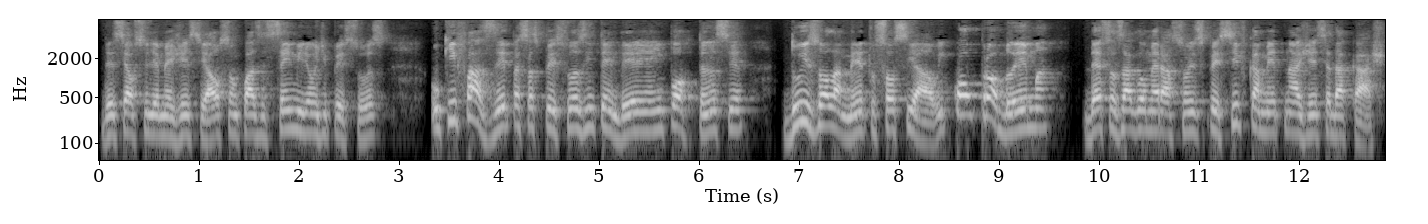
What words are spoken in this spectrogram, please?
desse auxílio emergencial, são quase 100 milhões de pessoas, o que fazer para essas pessoas entenderem a importância do isolamento social. E qual o problema dessas aglomerações especificamente na agência da Caixa?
